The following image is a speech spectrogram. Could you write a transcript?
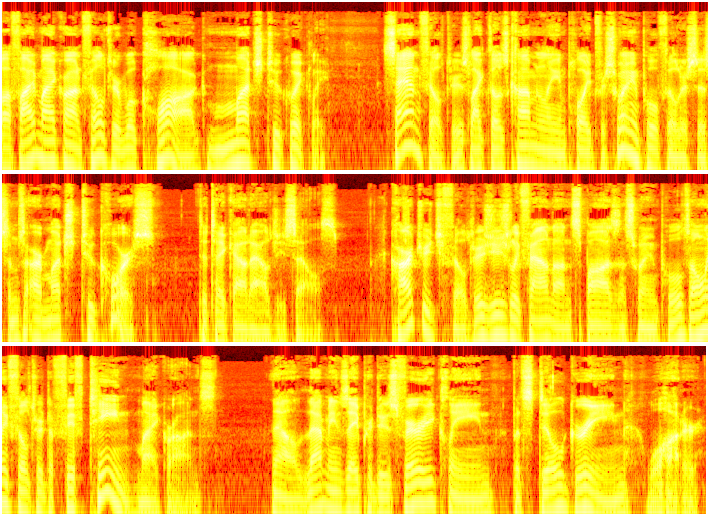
a 5 micron filter will clog much too quickly. Sand filters, like those commonly employed for swimming pool filter systems, are much too coarse to take out algae cells. Cartridge filters, usually found on spas and swimming pools, only filter to 15 microns. Now, that means they produce very clean, but still green, water.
